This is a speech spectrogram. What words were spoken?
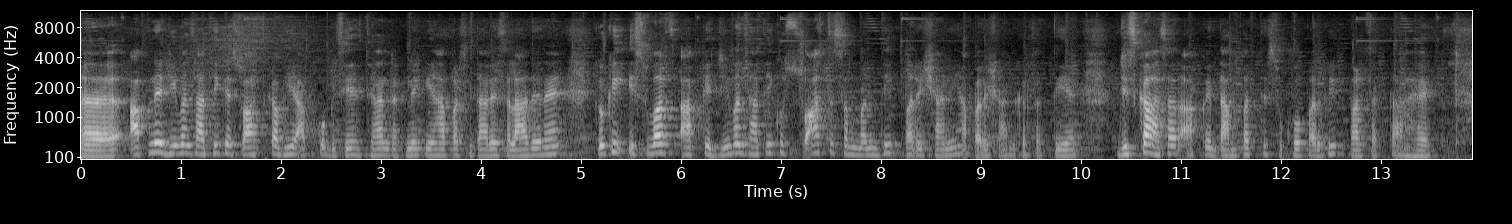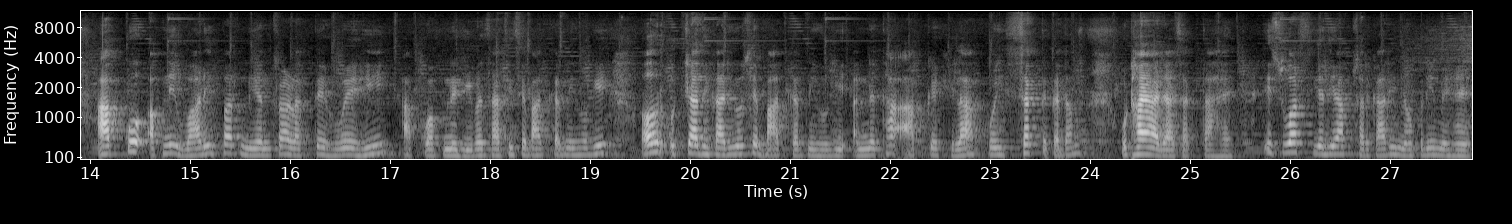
अपने जीवन साथी के स्वास्थ्य का भी आपको विशेष ध्यान रखने की यहाँ पर सितारे सलाह दे रहे हैं, क्योंकि इस वर्ष आपके जीवन साथी को स्वास्थ्य संबंधी परेशानियाँ परेशान कर सकती है, जिसका असर आपके दाम्पत्य सुखों पर भी पड़ सकता है। आपको अपनी वाणी पर नियंत्रण रखते हुए ही आपको अपने जीवन साथी से बात करनी होगी और उच्चाधिकारियों से बात करनी होगी। अन्यथा आपके खिलाफ कोई सख्त कदम उठाया जा सकता है। इस वर्ष यदि आप सरकारी नौकरी में हैं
